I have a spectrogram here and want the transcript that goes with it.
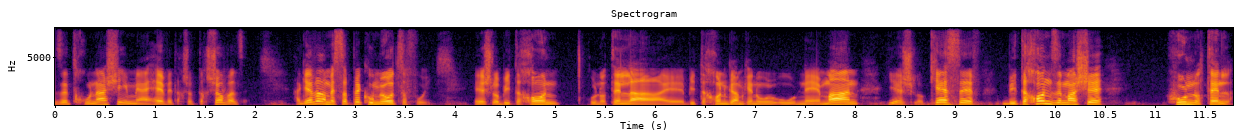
זו תכונה שהיא מאהבת. עכשיו תחשוב על זה, הגבר המספק הוא מאוד צפוי, יש לו ביטחון, הוא נותן לה אה, ביטחון גם כן, הוא, הוא נאמן, יש לו כסף, ביטחון זה מה שהוא נותן לה.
